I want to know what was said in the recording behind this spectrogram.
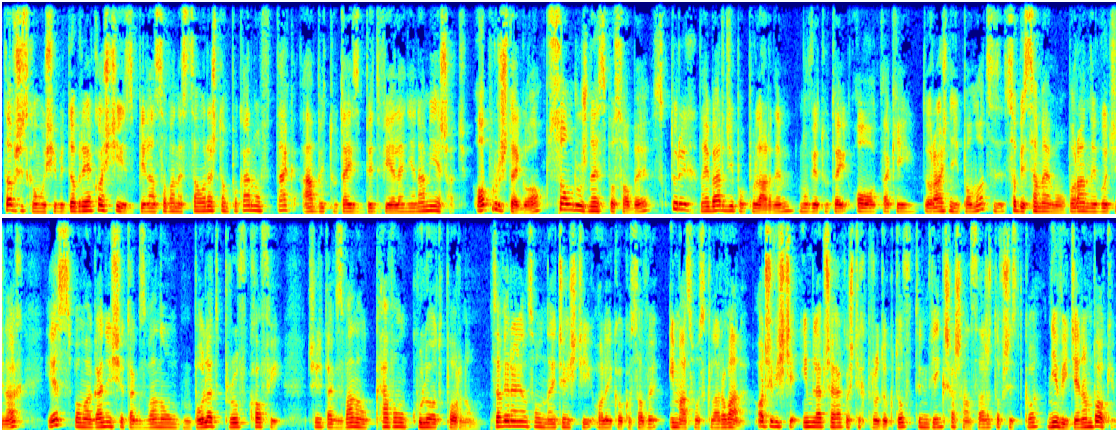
to wszystko musi być dobrej jakości, zbilansowane z całą resztą pokarmów, tak aby tutaj zbyt wiele nie namieszać. Oprócz tego są różne sposoby, z których najbardziej popularnym, mówię tutaj o takiej doraźnej pomocy sobie samemu w porannych godzinach, jest wspomaganie się tak zwaną bulletproof coffee, czyli tak zwaną kawą kuloodporną, zawierającą najczęściej olej kokosowy i masło sklarowane. Oczywiście im lepsza jakość tych produktów, tym większa szansa, że to wszystko nie wyjdzie nam bokiem.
